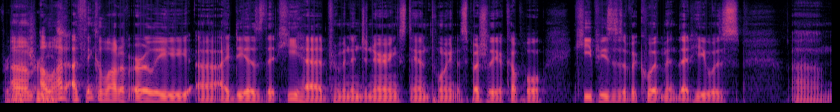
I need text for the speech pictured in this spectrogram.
for the Um, a lot. I think a lot of early uh, ideas that he had from an engineering standpoint, especially a couple key pieces of equipment that he was um,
